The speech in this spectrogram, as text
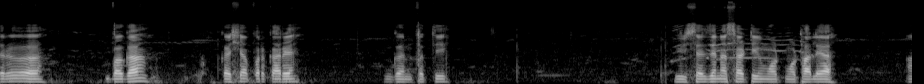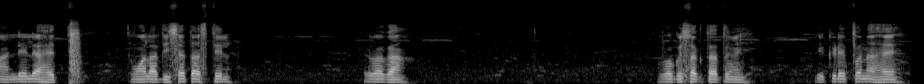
तर बघा कशा प्रकारे गणपती विसर्जनासाठी मोठमोठाल्या आणलेल्या आहेत. तुम्हाला दिसत असतील. हे बघा. बघू शकता तुम्ही. इकडे पण आहे.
